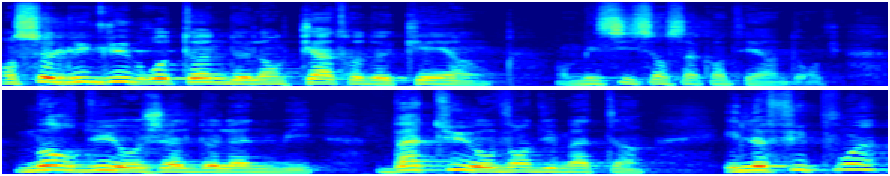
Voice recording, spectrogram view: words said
En ce lugubre automne de l'an 4 de Kéan, en 1651 donc, mordu au gel de la nuit, battu au vent du matin, il ne fut point,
